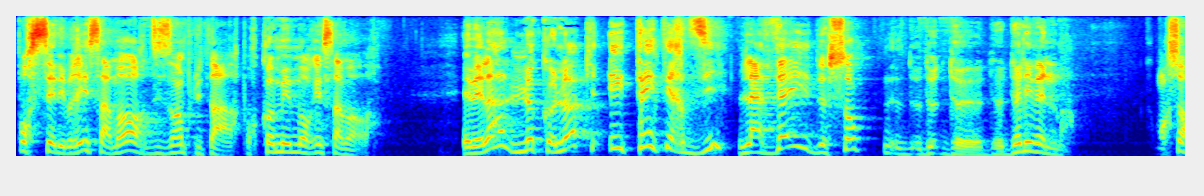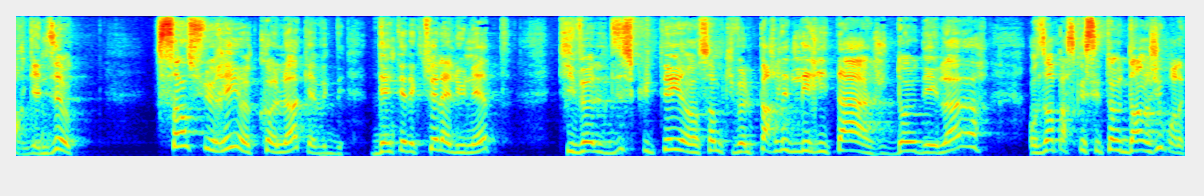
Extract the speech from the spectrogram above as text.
pour célébrer sa mort dix ans plus tard, pour commémorer sa mort. Et eh bien là, le colloque est interdit la veille de, son, de, de, l'événement. Comment ça organiser, censurer un colloque avec d'intellectuels à lunettes qui veulent discuter ensemble, qui veulent parler de l'héritage d'un des leurs, en disant parce que c'est un danger pour le...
